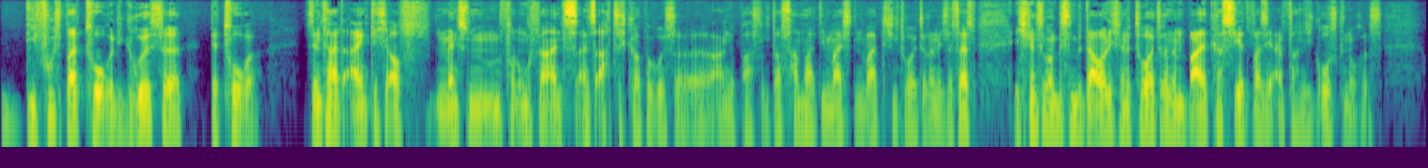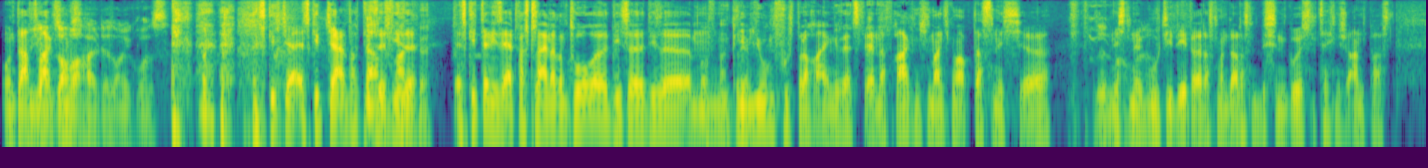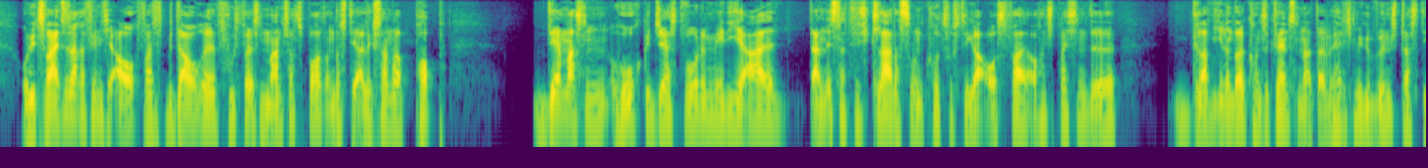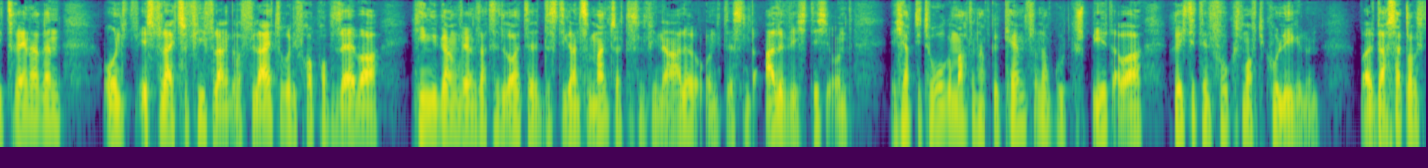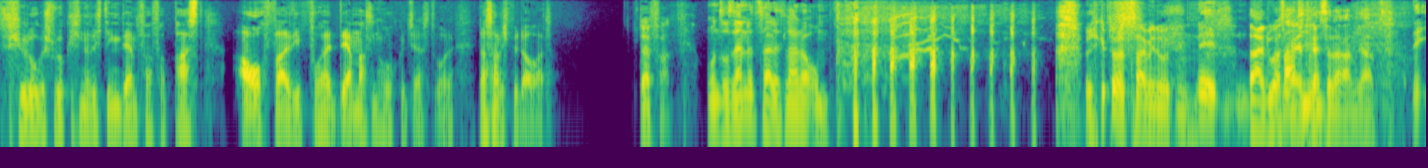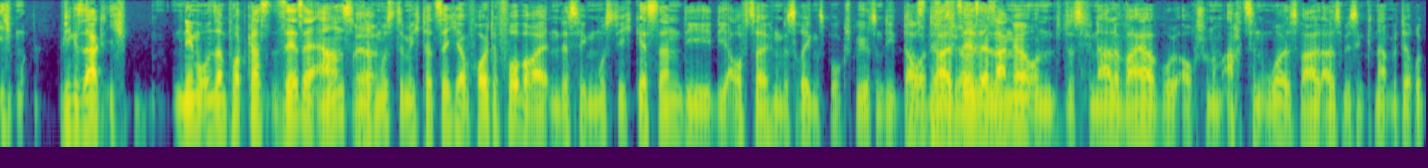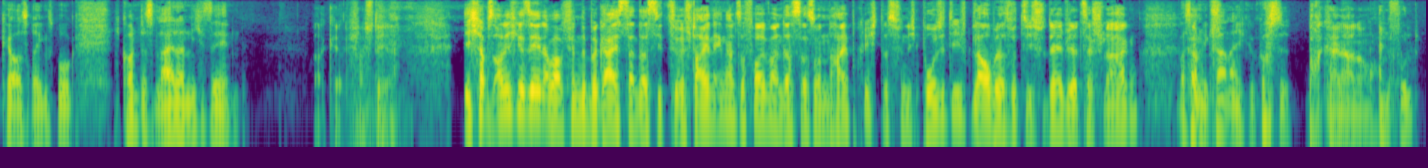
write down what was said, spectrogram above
die Fußballtore, die Größe der Tore sind halt eigentlich auf Menschen von ungefähr 1 1,80 Körpergröße äh, angepasst und das haben halt die meisten weiblichen Torhüterinnen nicht. Das heißt, ich finde es immer ein bisschen bedauerlich, wenn eine Torhüterin einen Ball kassiert, weil sie einfach nicht groß genug ist. Und da frage ich Sommer mich, halt, der ist auch nicht groß. es gibt ja, es gibt ja einfach diese, diese, es gibt ja diese etwas kleineren Tore, diese, diese, ähm, die im. Jugendfußball auch eingesetzt werden. Da frage ich mich manchmal, ob das nicht, äh, nicht eine gute Idee wäre, dass man da das ein bisschen größentechnisch anpasst. Und die zweite Sache finde ich auch, was ich bedauere, Fußball ist ein Mannschaftssport und dass die Alexandra Popp dermaßen hochgejazzt wurde medial, dann ist natürlich klar, dass so ein kurzfristiger Ausfall auch entsprechende gravierendere Konsequenzen hat. Da hätte ich mir gewünscht, dass die Trainerin und ist vielleicht zu viel verlangt, aber vielleicht sogar die Frau Popp selber hingegangen wäre und gesagt hätte, Leute, das ist die ganze Mannschaft, das ist ein Finale und das sind alle wichtig und ich habe die Tore gemacht und habe gekämpft und habe gut gespielt, aber richtet den Fokus mal auf die Kolleginnen. Weil das hat, glaube ich, psychologisch wirklich einen richtigen Dämpfer verpasst, auch weil sie vorher dermaßen hochgejazzt wurde. Das habe ich bedauert. Stefan. Unsere Sendezeit ist leider um. Ich gebe dir noch zwei Minuten. Nee, Nein, du hast kein Martin. Interesse daran gehabt. Ich, wie gesagt, ich nehme unseren Podcast sehr, sehr ernst und Ja. ich musste mich tatsächlich auf heute vorbereiten. Deswegen musste ich gestern die, die Aufzeichnung des Regensburg-Spiels und die dauerte halt sehr, sehr gesehen. lange und das Finale war ja wohl auch schon um 18 Uhr. Es war halt alles ein bisschen knapp mit der Rückkehr aus Regensburg. Ich konnte es leider nicht sehen. Okay, ich verstehe. Ich habe es auch nicht gesehen, aber finde begeisternd, dass die Steine in England so voll waren, dass das so einen Hype kriegt. Das finde ich positiv. Glaube, das wird sich schnell wieder zerschlagen. Was Kann- haben die Karten eigentlich gekostet? Boah, keine Ahnung. Ein Pfund?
